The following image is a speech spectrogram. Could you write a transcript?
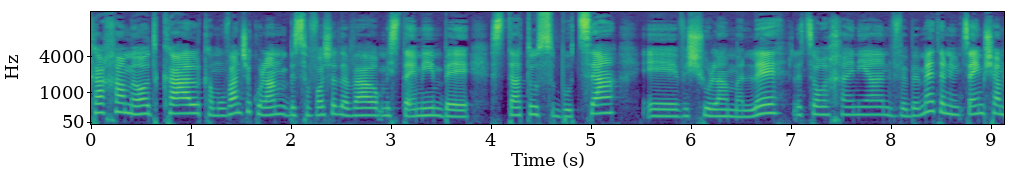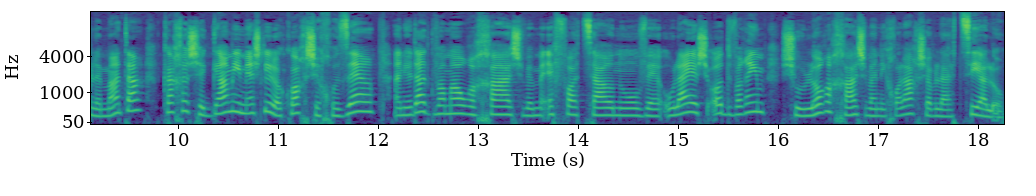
ככה מאוד קל, כמובן שכולם בסופו של דבר מסתיימים בסטטוס בוצע אה, ושולם מלא לצורך העניין, ובאמת הם נמצאים שם למטה, ככה שגם אם יש לי לקוח שחוזר, אני יודעת כבר מה הוא רכש ומאיפה עצרנו, ואולי יש עוד דברים שהוא לא רכש ואני יכולה עכשיו להציע לו.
